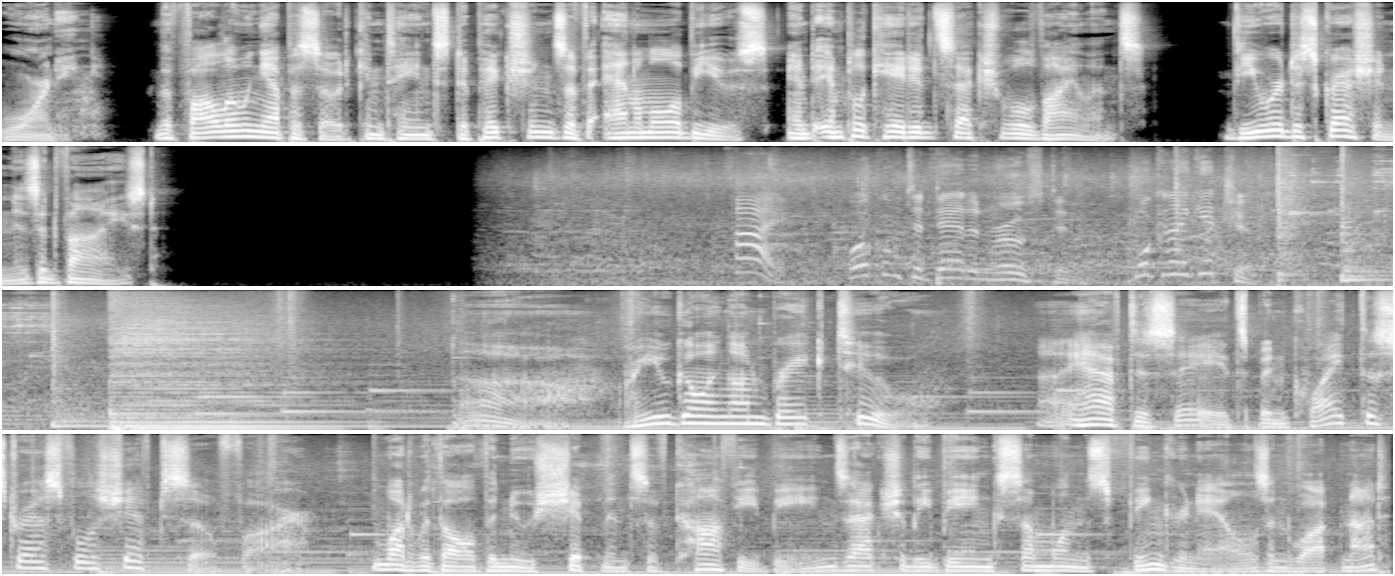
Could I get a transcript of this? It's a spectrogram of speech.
Warning. The following episode contains depictions of animal abuse and implicated sexual violence. Viewer discretion is advised. Hi, welcome to Dead and Roasted. What can I get you? Oh, are you going on break too? I have to say, it's been quite the stressful shift so far. What with all the new shipments of coffee beans actually being someone's fingernails and whatnot,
